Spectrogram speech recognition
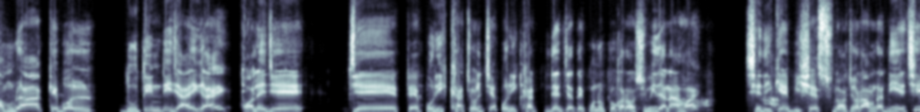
আমরা কেবল দু তিনটি জায়গায় কলেজে যে পরীক্ষা চলছে, পরীক্ষার্থীদের যাতে কোনো প্রকার অসুবিধা না হয়, সেদিকে বিশেষ নজর আমরা দিয়েছি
